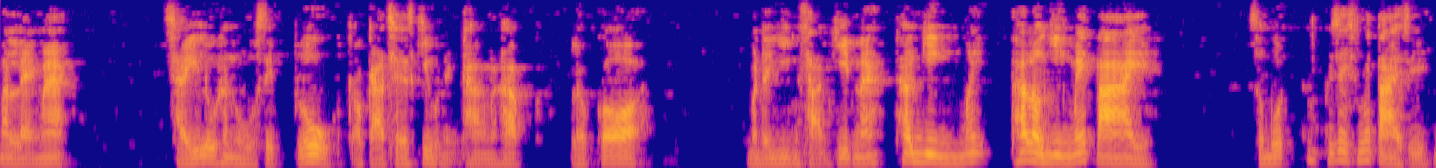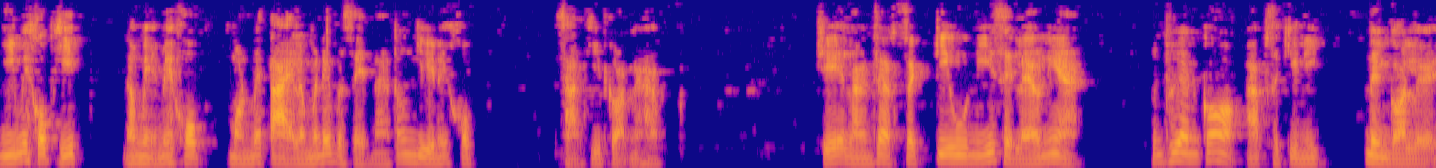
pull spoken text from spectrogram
มันแรงมาก ใช้ลูกธนูสิบลูกต่อการใช้สกิลหนึ่งครั้งนะครับ แล้วก็มันจะยิงสามฮิตนะ ถ้ายิงไม่ถ้าเรายิงไม่ตาย สมมติไม่ใช่ไม่ตายสิยิงไม่ครบฮิตดาเมจไม่ครบมอนไม่ตายเราไม่ได้เปอร์เซ็นต์นะ ต้องยืนให้ครบ สามฮิตก่อนนะครับโอเคหลังจากสกิลนี้เสร็จแล้วเนี่ย เพื่อนๆก็อัพสกิลนี้หนึ่งก่อนเลย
